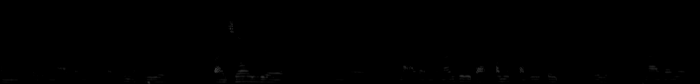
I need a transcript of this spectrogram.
آموزشکده معدن دادبین اصلا یه فضای معدن مانندی رو در همون فضای خود دانشکده داره. معدن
